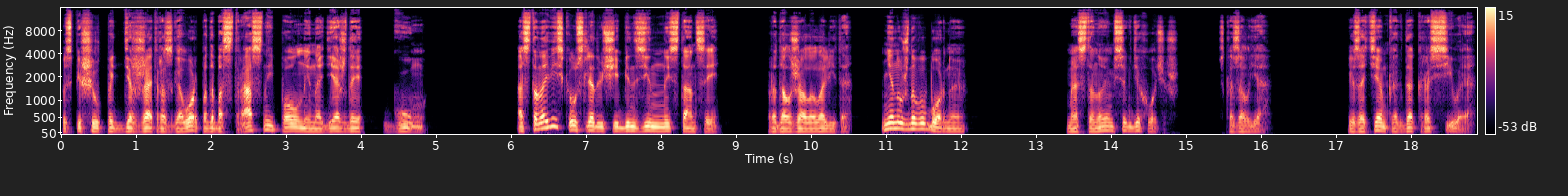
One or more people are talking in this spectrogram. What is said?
поспешил поддержать разговор подобострастный, полный надежды гум. «Остановись-ка у следующей бензинной станции», — продолжала Лолита. «Мне нужно в уборную». «Мы остановимся где хочешь», — сказал я. И затем, когда красивая,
